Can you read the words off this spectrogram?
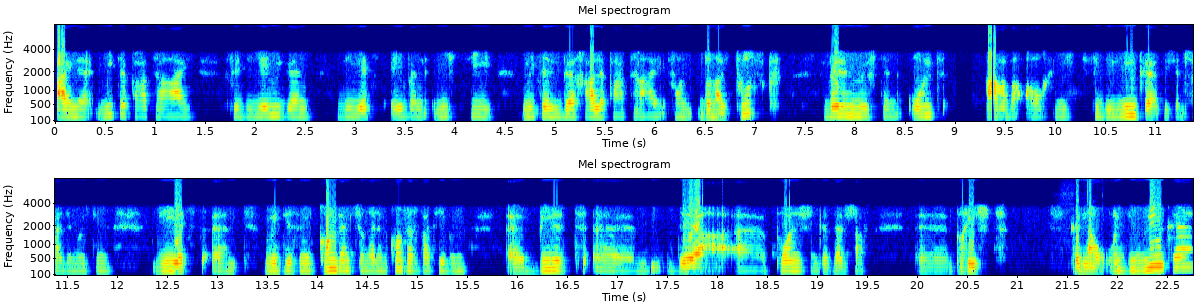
eine Mittepartei für diejenigen, die jetzt eben nicht die mittelliberale Partei von Donald Tusk wählen möchten und aber auch nicht für die Linke sich entscheiden möchten, die jetzt äh, mit diesem konventionellen, konservativen äh, Bild äh, der äh, polnischen Gesellschaft äh, bricht. Genau. Und die linke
